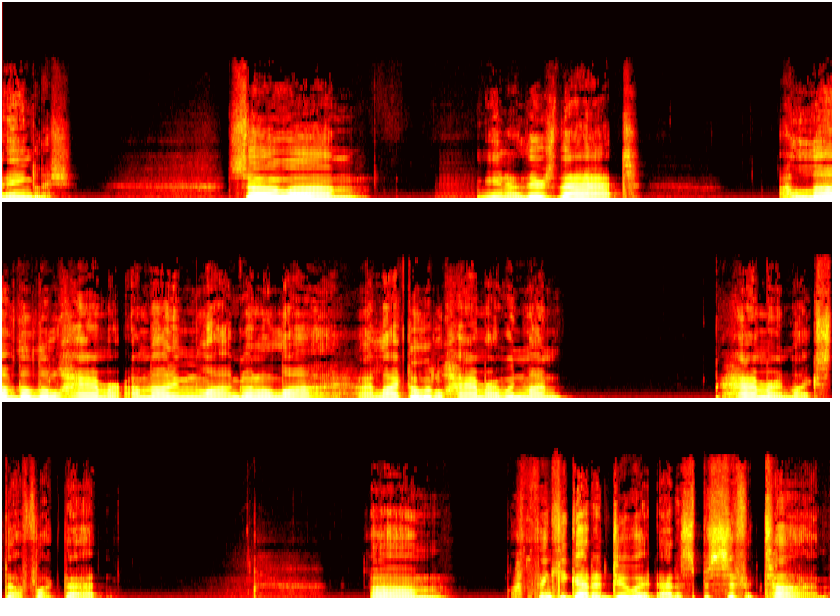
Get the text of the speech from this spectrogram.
English. So, um, you know, there's that. I love the little hammer. I'm not even going to lie. I like the little hammer. I wouldn't mind hammering like stuff like that. Um, I think you got to do it at a specific time.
